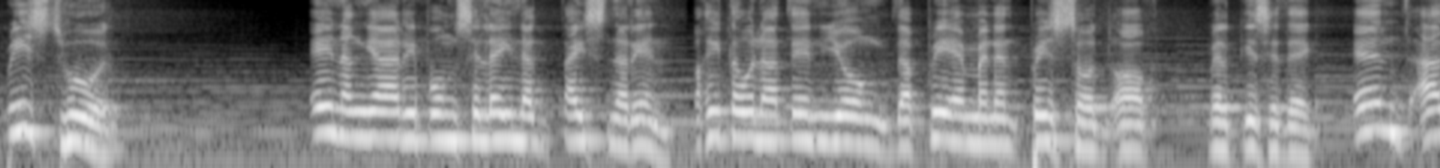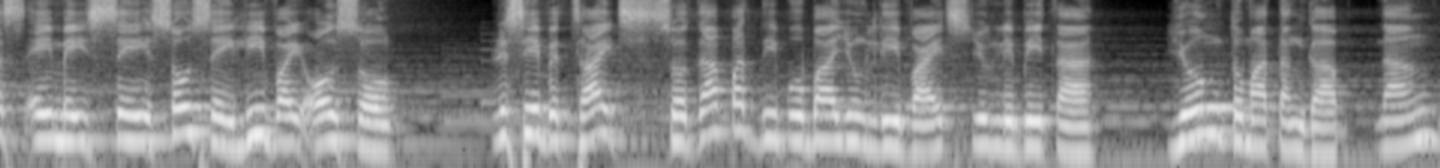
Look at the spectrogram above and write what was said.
priesthood, eh nangyari pong sila'y nag-tithes na rin. Makita ho natin yung the preeminent priesthood of Melchizedek. And as a may say, so say, Levi also received tithes. So dapat di po ba yung Levites, yung Levita, yung tumatanggap ng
